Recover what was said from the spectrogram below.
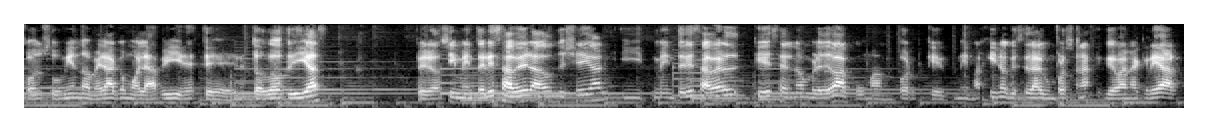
consumiéndomela como las vi en, este, en estos dos días. Pero sí, me interesa ver a dónde llegan y me interesa ver qué es el nombre de Bakuman. Porque me imagino que será algún personaje que van a crear.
